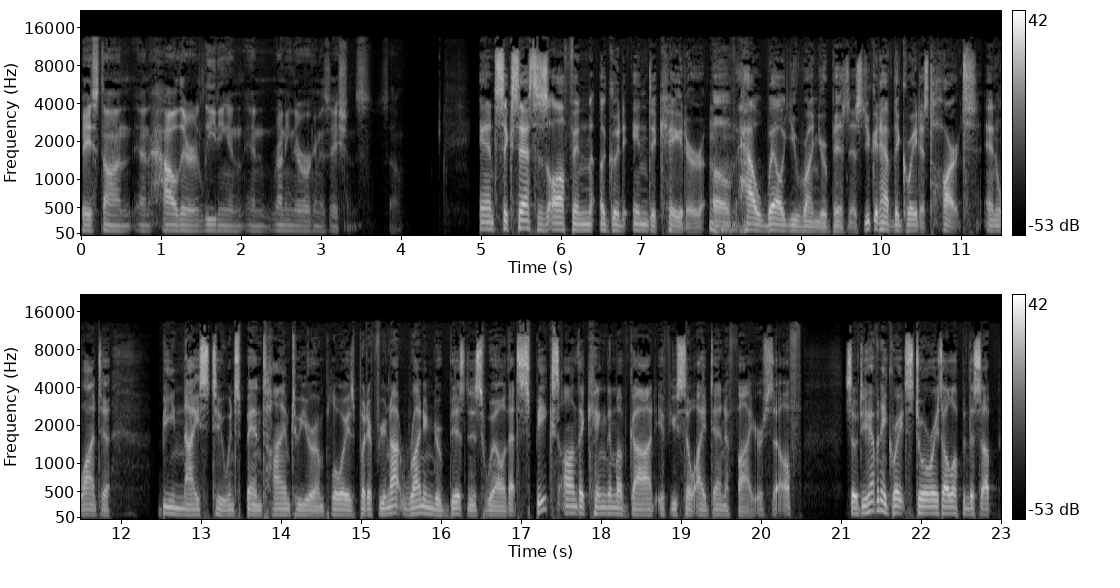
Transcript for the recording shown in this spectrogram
based on and how they're leading and, and running their organizations. And success is often a good indicator mm-hmm. of how well you run your business. You could have the greatest heart and want to be nice to and spend time to your employees, but if you're not running your business well, that speaks on the kingdom of God if you so identify yourself. So, do you have any great stories? I'll open this up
